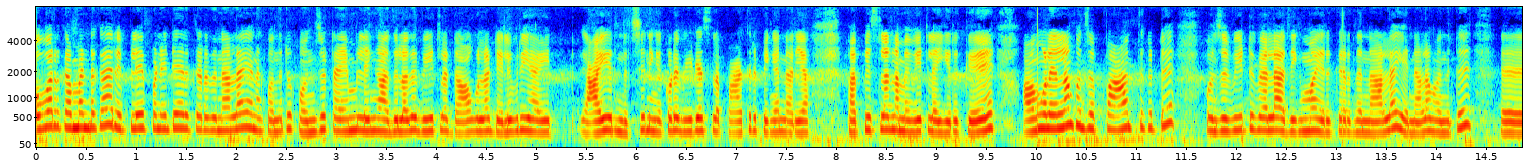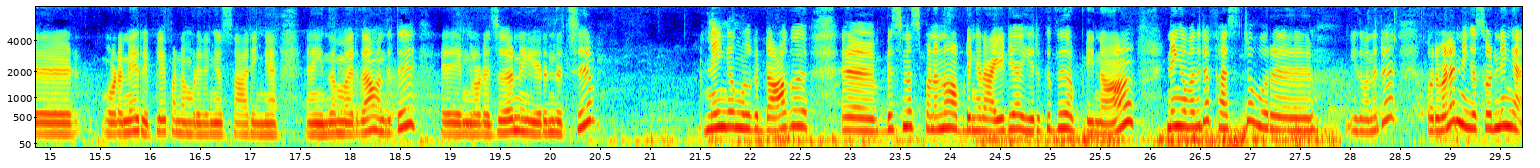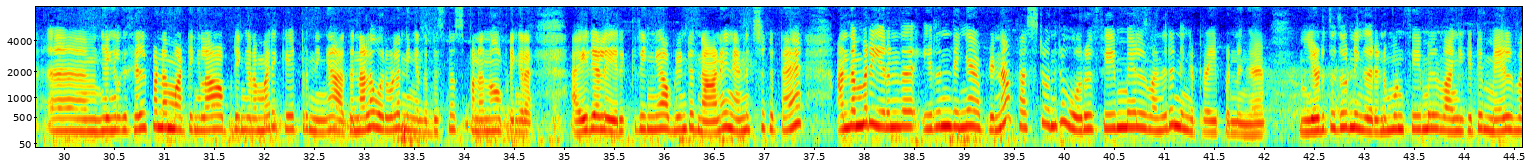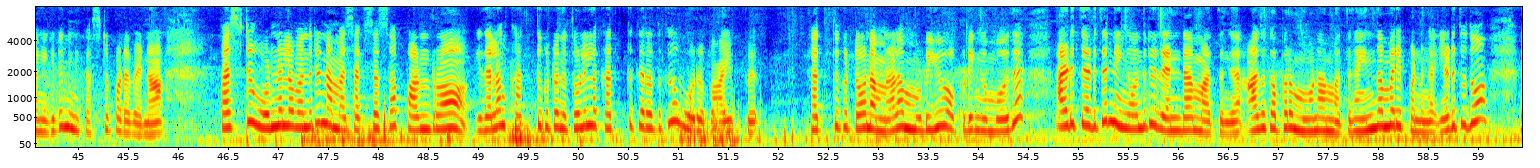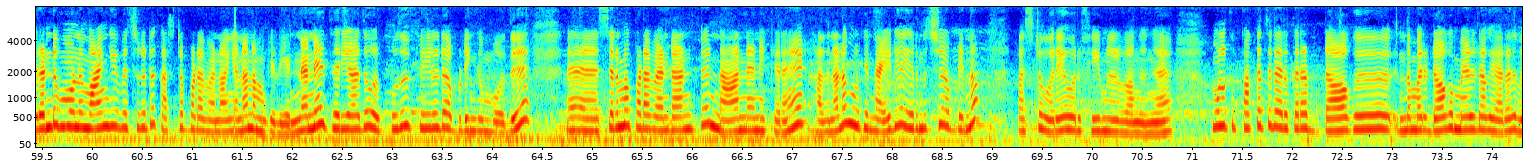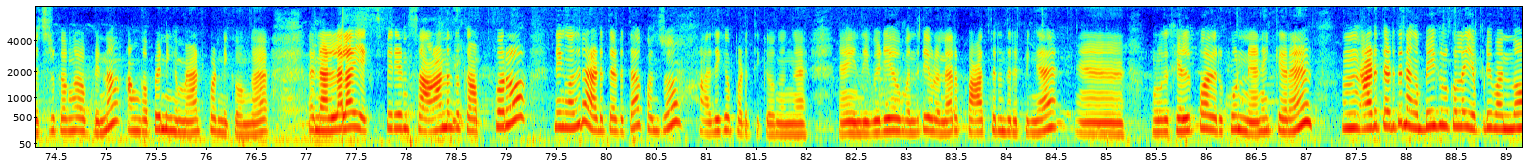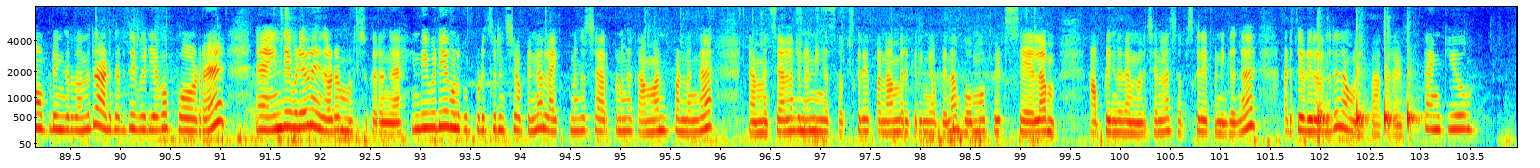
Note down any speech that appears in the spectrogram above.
ஒவ்வொரு கமெண்ட்டுக்காக ரிப்ளை பண்ணிகிட்டே இருக்கிறதுனால எனக்கு வந்துட்டு கொஞ்சம் டைம் இல்லைங்க. அது இல்லாத வீட்டில் டாகெல்லாம் டெலிவரி ஆகி ஆயிருந்துச்சு. நீங்கள் கூட வீடியோஸில் பார்த்துருப்பீங்க நிறையா பப்பீஸ்லாம் நம்ம வீட்டில் இருக்குது அவங்களெல்லாம் கொஞ்சம் பார்த்துக்கிட்டு கொஞ்சம் வீட்டு வேலை அதிகமாக இருக்கிறதுனால என்னால் வந்துட்டு உடனே ரிப்ளை பண்ண முடியலைங்க சாரிங்க இந்த மாதிரி தான் வந்துட்டு எங்களோட ஜேர்னி இருந்துச்சு. நீங்கள் உங்களுக்கு டாகு பிஸ்னஸ் பண்ணணும் அப்படிங்கிற ஐடியா இருக்குது அப்படின்னா நீங்கள் வந்துட்டு ஃபஸ்ட்டு ஒரு இது வந்துட்டு ஒருவேளை நீங்கள் சொன்னீங்க எங்களுக்கு ஹெல்ப் பண்ண மாட்டீங்களா அப்படிங்கிற மாதிரி கேட்டிருந்தீங்க. அதனால ஒருவேளை நீங்கள் இந்த பிஸ்னஸ் பண்ணணும் அப்படிங்கிற ஐடியாவில் இருக்கிறீங்க அப்படின்ட்டு நானே நினச்சிக்கிட்டேன். அந்த மாதிரி இருந்த இருந்தீங்க அப்படின்னா ஃபஸ்ட்டு வந்துட்டு ஒரு ஃபீமேல் வந்துட்டு நீங்கள் ட்ரை பண்ணுங்கள் எடுத்ததும் நீங்கள் ரெண்டு மூணு ஃபீமேல் வாங்கிக்கிட்டு மேல் வாங்கிக்கிட்டு நீங்கள் கஷ்டப்பட வேணாம். ஃபஸ்ட்டு ஒன்றில் வந்துட்டு நம்ம சக்ஸஸாக பண்ணுறோம் இதெல்லாம் கற்றுக்கிட்டோம் இந்த தொழிலை கற்றுக்கிறதுக்கு ஒரு வாய்ப்பு. கற்றுக்கிட்டோம் நம்மளால் முடியும் அப்படிங்கும்போது அடுத்தடுத்து நீங்கள் வந்துட்டு ரெண்டாக மாற்றுங்க அதுக்கப்புறம் மூணாக மாற்றுங்க இந்த மாதிரி பண்ணுங்கள் எடுத்ததும் ரெண்டு மூணு வாங்கி வச்சுக்கிட்டு கஷ்டப்பட வேணாம். ஏன்னா நமக்கு இது என்னன்னே தெரியாது. ஒரு புது ஃபீல்டு அப்படிங்கும்போது சிரமப்பட வேண்டான்ட்டு நான் நினைக்கிறேன். அதனால் உங்களுக்கு இந்த ஐடியா இருந்துச்சு அப்படின்னா ஃபஸ்ட்டு ஒரே ஒரு ஃபீமேல் வாங்குங்க. உங்களுக்கு பக்கத்தில் இருக்கிற டாகு இந்த மாதிரி டாகு மேல் டாக் யாராவது வச்சுருக்காங்க அப்படின்னா அங்கே போய் நீங்கள் மேட் பண்ணிக்கோங்க. நல்லா எக்ஸ்பீரியன்ஸ் ஆனதுக்கு அப்புறம் நீங்கள் வந்துட்டு அடுத்தடுத்தா கொஞ்சம் அதிகப்படுத்திக்கோங்க இந்த வீடியோ வந்துட்டு இவ்வளோ நேரம் பார்த்துருந்துருப்பீங்க. உங்களுக்கு ஹெல்ப்பாக இருக்கும்னு நினைக்கிறேன். அடுத்தடுத்து நாங்கள் பீகுளுக்குள்ளே எப்படி வந்தோம் அப்படிங்கிறது வந்துட்டு அடுத்தடுத்து வீடியோவாக போடுறேன். இந்த வீடியோவை நான் இதோட முடிச்சுக்கிறேங்க. இந்த வீடியோ உங்களுக்கு பிடிச்சிருந்துச்சு அப்படின்னா லைக் பண்ணுங்கள் ஷேர் பண்ணுங்கள் கமெண்ட் பண்ணுங்கள் நம்ம சேனலுக்கு இன்னும் நீங்கள் சப்ஸ்கிரைப் பண்ணாமல் இருக்கிறீங்க அப்படின்னா பொம்மை ஃபிட் சேலம் அப்படிங்கிற நம்மளோட சேனலை சப்ஸ்கிரைப் பண்ணிக்கோங்க. அடுத்த வீடியோவில் வந்துட்டு நான் உங்களை பார்க்குறேன். தேங்க்யூ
